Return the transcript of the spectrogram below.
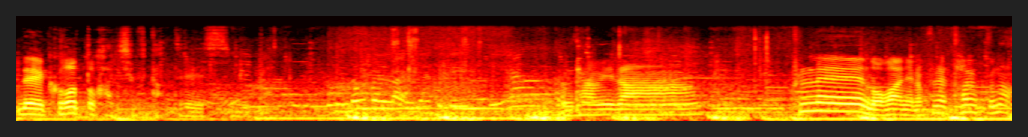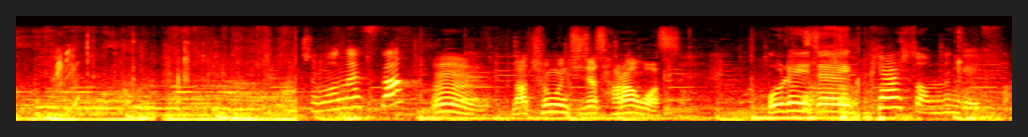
네 그것도 같이 부탁드리겠습니다. 진동벨로 알려드릴게요 감사합니다. 플래너가 아니라 플래터였구나. 주문했어? 응나 주문 진짜 잘하고 왔어. 우리 이제 피할 수 없는 게 있어.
